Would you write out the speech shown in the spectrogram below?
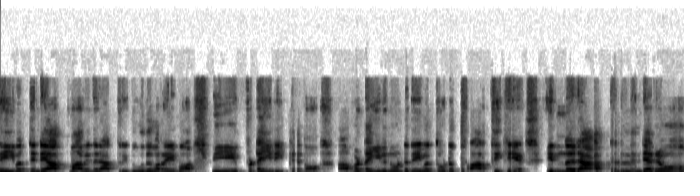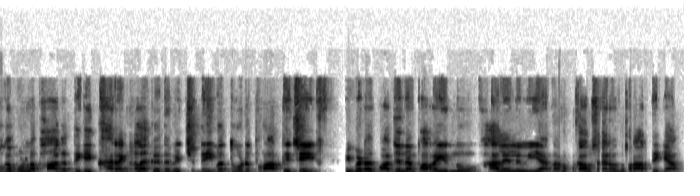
ദൈവത്തിന്റെ ആത്മാവ് ഇന്ന് രാത്രി ദൂത് പറയുമ്പോൾ നീ എവിടെ ഇരിക്കുന്നോ? അവിടെ ഇരുന്നുകൊണ്ട് ദൈവത്തോട് പ്രാർത്ഥിക്കുക ഇന്ന് രാത്രി നിന്റെ രോഗമുള്ള ഭാഗത്തേക്ക് കരങ്ങളൊക്കെ ഒന്ന് വെച്ച് ദൈവത്തോട് പ്രാർത്ഥിച്ചേ. ഇവിടെ വചനം പറയുന്നു. ഹലലൂയ നമുക്ക് അവസരം ഒന്ന് പ്രാർത്ഥിക്കാം.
